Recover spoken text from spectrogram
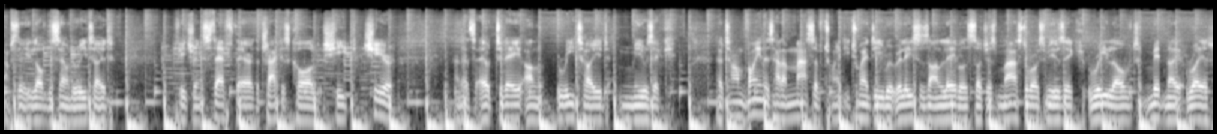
Absolutely love the sound of Retide. Featuring Steph there. The track is called Chic Cheer, and that's out today on Retide Music. Now, Tom Vine has had a massive 2020 with releases on labels such as Masterworks Music, Reloved, Midnight Riot,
